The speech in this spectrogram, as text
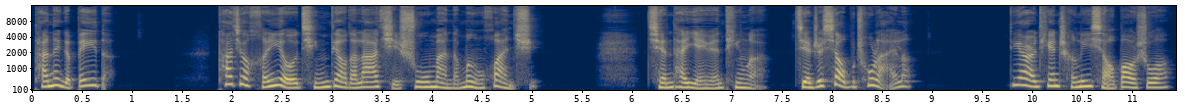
弹那个悲的，他就很有情调的拉起舒曼的《梦幻曲》。前台演员听了简直笑不出来了。第二天城里小报说，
